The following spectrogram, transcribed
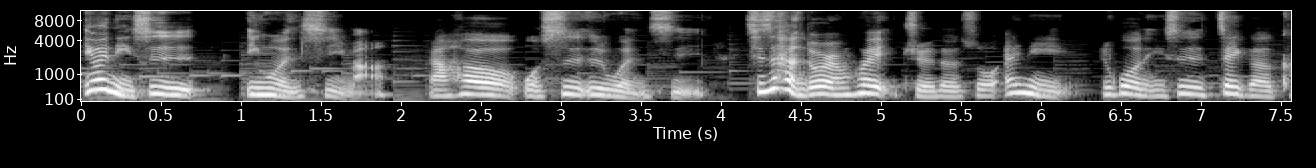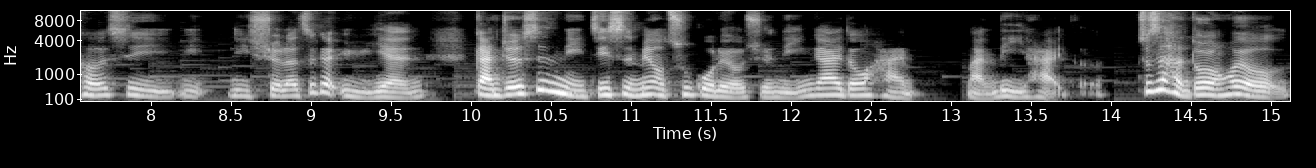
因为你是英文系嘛，然后我是日文系。其实很多人会觉得说，哎，你如果你是这个科系，你你学了这个语言，感觉是你即使没有出国留学，你应该都还蛮厉害的。就是很多人会有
